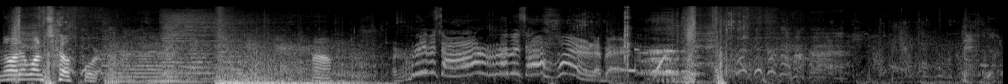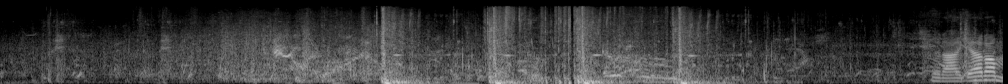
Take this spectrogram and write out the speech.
No, I don't want to teleport. Oh. Did I get him?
